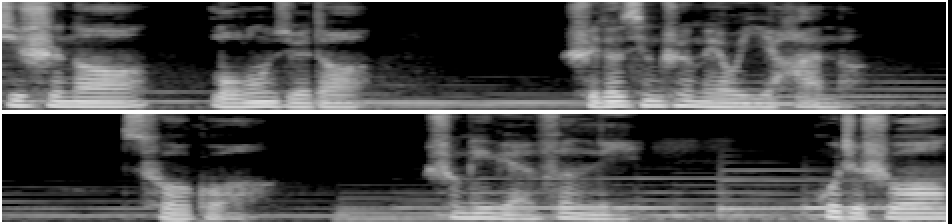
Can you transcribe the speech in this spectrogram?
其实呢，龙龙觉得，谁的青春没有遗憾呢？错过，说明缘分里，或者说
